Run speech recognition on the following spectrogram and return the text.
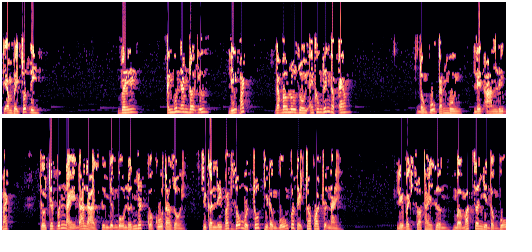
thì em về chút đi. Về? Anh muốn em đợi chứ? Lý Bách, đã bao lâu rồi anh không đến gặp em? Đồng Vũ cắn môi, lên án Lý Bách. Kiểu chất vấn này đã là sự nhận bộ lớn nhất của cô ta rồi. Chỉ cần Lý Bách dỗ một chút thì Đồng Vũ có thể cho qua chuyện này. Lý Bách xoa thái dương, mở mắt ra nhìn Đồng Vũ,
